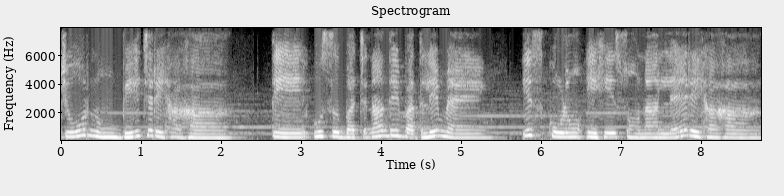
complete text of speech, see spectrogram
ਚੋਰ ਨੂੰ ਵੇਚ ਰਿਹਾ ਹਾਂ ਤੇ ਉਸ ਬਚਨਾਂ ਦੇ ਬਦਲੇ ਮੈਂ ਇਸ ਕੋਲੋਂ ਇਹ ਸੋਨਾ ਲੈ ਰਿਹਾ ਹਾਂ।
